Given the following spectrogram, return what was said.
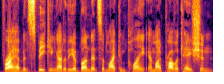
for I have been speaking out of the abundance of my complaint and my provocation.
